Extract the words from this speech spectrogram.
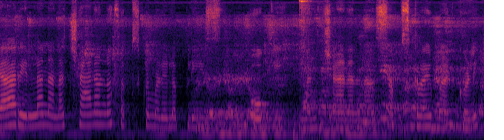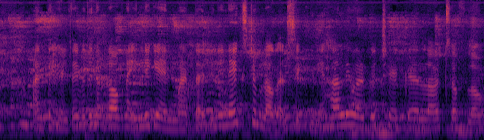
ಯಾರೆಲ್ಲ ನನ್ನ ಚಾನಲ್ನ ಸಬ್ಸ್ಕ್ರೈಬ್ ಮಾಡಿಲ್ಲ ಪ್ಲೀಸ್ ಹೋಗಿ ನನ್ನ ಚಾನಲ್ನ ಸಬ್ಸ್ಕ್ರೈಬ್ ಮಾಡ್ಕೊಳ್ಳಿ ಅಂತ ಹೇಳ್ತಾ ಇವತ್ತಿನ ಬ್ಲಾಗ್ನ ಇಲ್ಲಿಗೆ ಎಂಡ್ ಮಾಡ್ತಾ ಇದ್ದೀನಿ. ನೆಕ್ಸ್ಟ್ ಬ್ಲಾಗಲ್ಲಿ ಸಿಗ್ತೀನಿ. ಅಲ್ಲಿವರೆಗೂ ಚೆಕ್ ಲಾಟ್ಸ್ ಆಫ್ ಲವ್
